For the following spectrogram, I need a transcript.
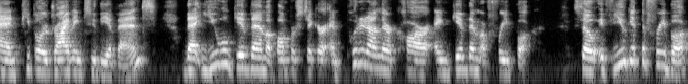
and people are driving to the event that you will give them a bumper sticker and put it on their car and give them a free book. So if you get the free book,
